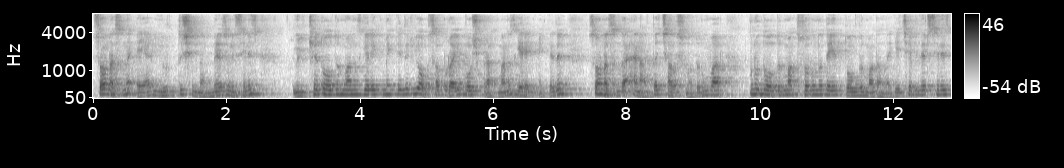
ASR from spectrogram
Sonrasında eğer yurt dışından mezun iseniz ülke doldurmanız gerekmektedir. Yoksa burayı boş bırakmanız gerekmektedir. Sonrasında en altta çalışma durum var. Bunu doldurmak zorunda değil. Doldurmadan da geçebilirsiniz.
